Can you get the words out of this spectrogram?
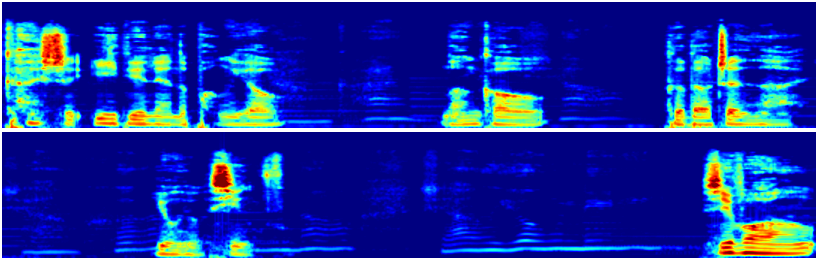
开始异地恋的朋友，能够得到真爱，拥有幸福。希望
